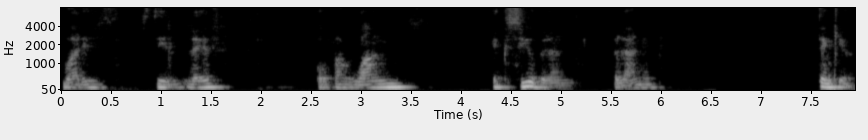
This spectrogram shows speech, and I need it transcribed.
what is still left of our once exuberant planet. Thank you.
